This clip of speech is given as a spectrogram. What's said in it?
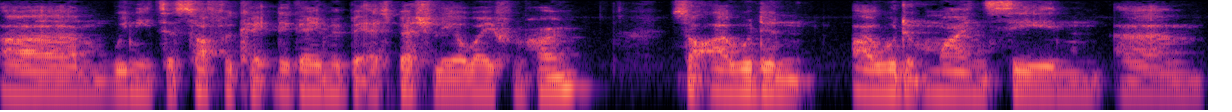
Um, we need to suffocate the game a bit, especially away from home. So I wouldn't, I wouldn't mind seeing um,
